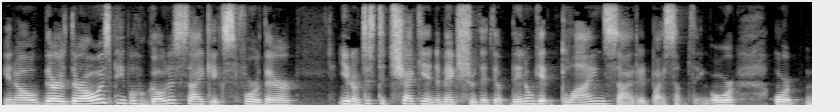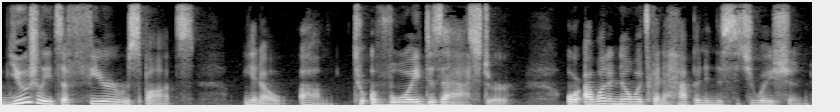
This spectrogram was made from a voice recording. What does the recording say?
You know, there, there are always people who go to psychics for their, you know, just to check in to make sure that they don't get blindsided by something, or, or usually it's a fear response, you know, um, to avoid disaster or I want to know what's going to happen in this situation,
